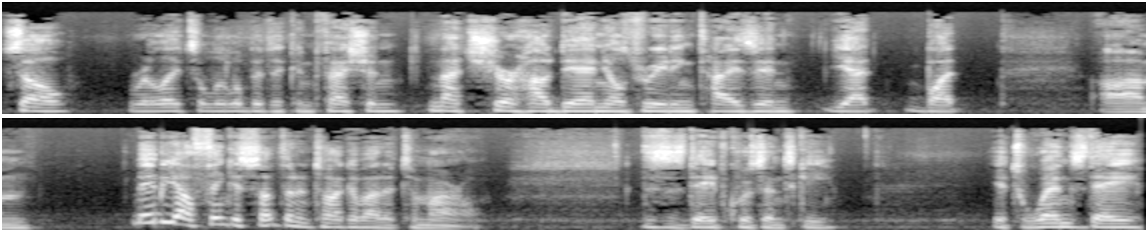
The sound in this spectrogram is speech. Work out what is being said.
So, relates a little bit to confession. Not sure how Daniel's reading ties in yet, but um, maybe I'll think of something to talk about it tomorrow. This is Dave Kwiecinski. It's Wednesday.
